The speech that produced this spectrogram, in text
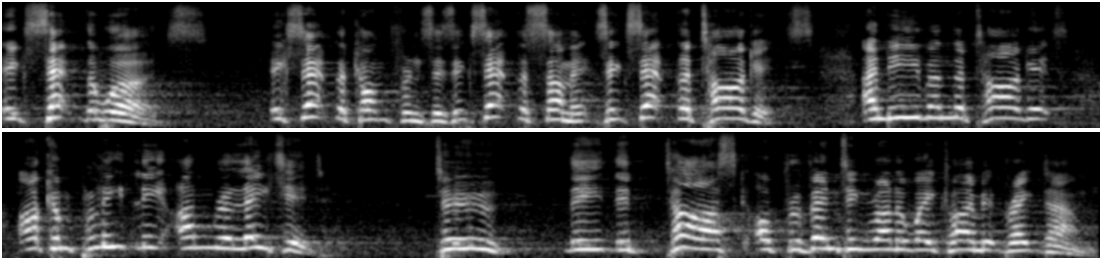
except the words, except the conferences, except the summits, except the targets. And even the targets are completely unrelated to the, the task of preventing runaway climate breakdown.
